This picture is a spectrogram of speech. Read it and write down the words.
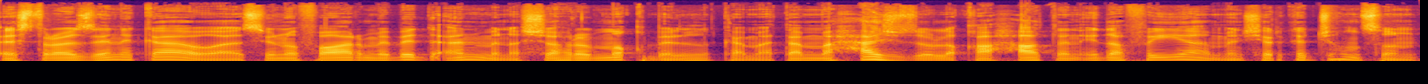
استرازينيكا وسينوفارم بدءا من الشهر المقبل كما تم حجز لقاحات إضافية من شركة جونسون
